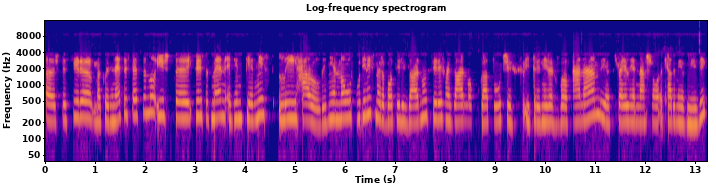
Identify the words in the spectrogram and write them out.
а, ще свиря на кларинет естествено и ще свири с мен един пианист Ли Харолд. И ние много години сме работили заедно, свирихме заедно когато учих и тренирах в ANAM, the Australian National Academy of Music.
